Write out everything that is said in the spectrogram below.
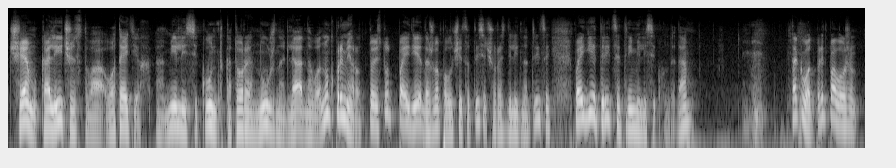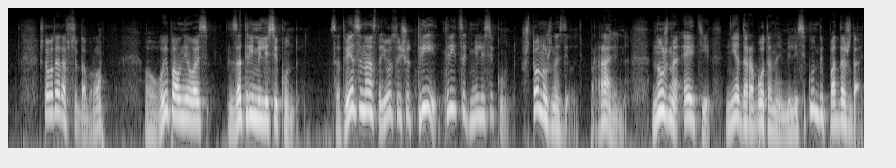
чем количество вот этих э, миллисекунд, которые нужно для одного. Ну, к примеру, то есть тут, по идее, должно получиться 1000 разделить на 30. По идее, 33 миллисекунды, да? Так вот, предположим, что вот это все добро выполнилось за 3 миллисекунды. Соответственно, остается еще 3, 30 миллисекунд. Что нужно сделать? Правильно. Нужно эти недоработанные миллисекунды подождать.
